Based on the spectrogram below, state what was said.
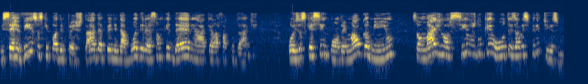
os serviços que podem prestar dependem da boa direção que derem àquela faculdade, pois os que se encontram em mau caminho são mais nocivos do que úteis ao espiritismo.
